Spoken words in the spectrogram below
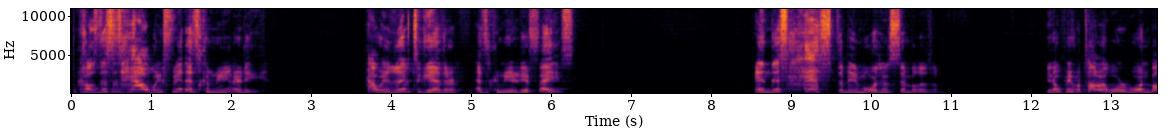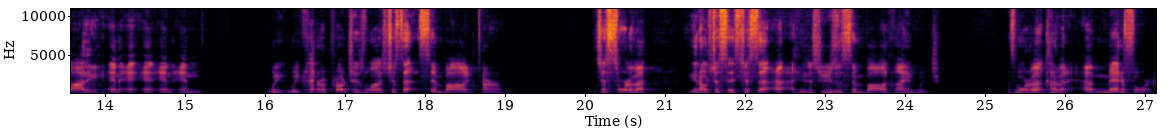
because this is how we fit as a community, how we live together as a community of faith. And this has to be more than symbolism. You know, people talk about we're one body, and and and, and we we kind of approach it as well. It's just a symbolic term. It's just sort of a, you know, it's just it's just a, a he's just using symbolic language. It's more of a kind of a, a metaphor.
